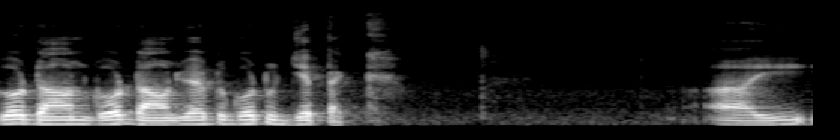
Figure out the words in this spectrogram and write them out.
Go down, go down, you have to go to JPEG. I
